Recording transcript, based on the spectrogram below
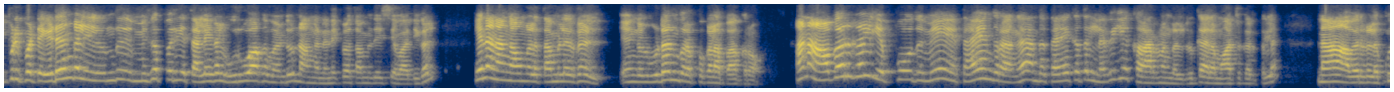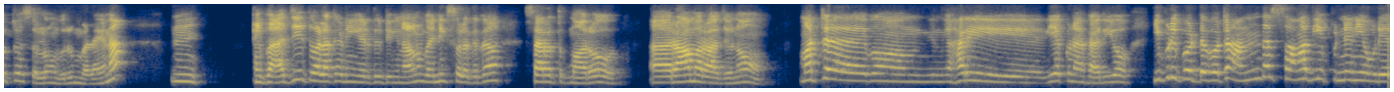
இப்படிப்பட்ட இடங்களில் இருந்து மிகப்பெரிய தலைகள் உருவாக வேண்டும் நாங்க நினைக்கிறோம் தமிழ் தேசியவாதிகள். ஏன்னா நாங்க அவங்கள தமிழர்கள் எங்கள் உடன்பிறப்புகளா பாக்குறோம். ஆனா அவர்கள் எப்போதுமே தயங்குறாங்க. அந்த தயக்கத்துல நிறைய காரணங்கள் இருக்கு. அதுல மாற்று கருத்துல நான் அவர்களை குற்றம் சொல்லவும் விரும்பல. ஏன்னா உம் இப்ப அஜித் வழக்க நீங்க எடுத்துக்கிட்டீங்கனாலும் வெனிக்ஸ் வழக்கத்தான் சரத்குமாரோ ஆஹ் ராமராஜனோ மற்ற இப்போ ஹரி இயக்குனர் ஹரியோ இப்படிப்பட்ட அந்த சாதிய பின்னணியுடைய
